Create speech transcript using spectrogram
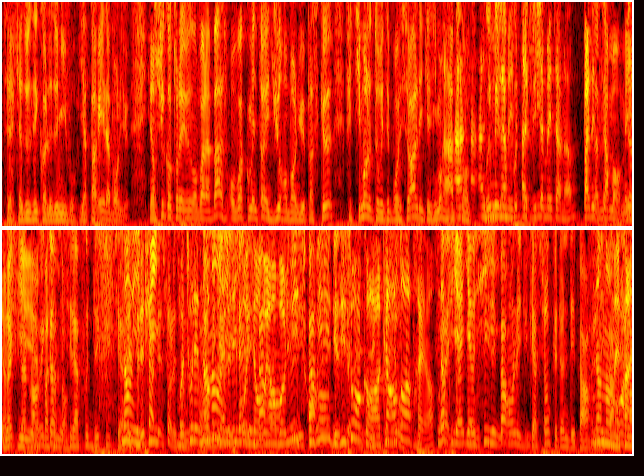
C'est-à-dire qu'il y a deux écoles à deux niveaux. Il y a Paris et la banlieue. Et ensuite, quand on les envoie là-bas, on voit combien de temps ils durent en banlieue, parce que effectivement, l'autorité professorale est quasiment Ah, absente. ah, ah, Oui, mais la faute de qui. Pas nécessairement, mais il y en a qui c'est la faute de qui Non, et puis- tous les, été envoyés en banlieue, ils, ils y sont encore, hein, l'exclusion. 40 ans après. Hein. Non, puis il y a- il y a aussi les parents l'éducation que donnent des parents Non, les non, mais enfin.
